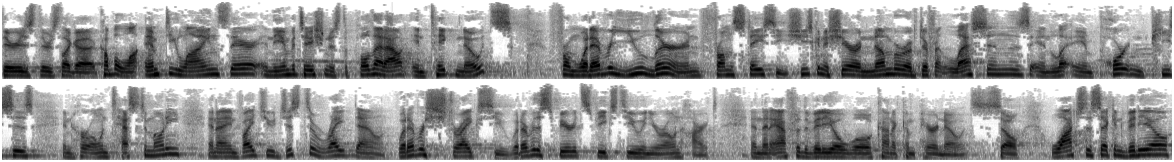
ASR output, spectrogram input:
there is, there's like a couple empty lines there, and the invitation is to pull that out and take notes from whatever you learn from Stacy. She's going to share a number of different lessons and le- important pieces in her own testimony. And I invite you just to write down whatever strikes you, whatever the Spirit speaks to you in your own heart. And then after the video, we'll kind of compare notes. So watch the second video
